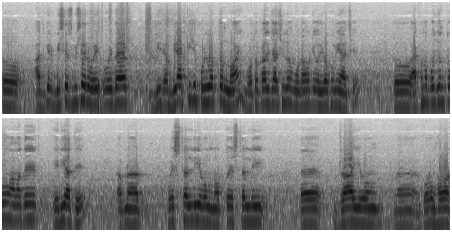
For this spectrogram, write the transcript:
তো আজকের বিশেষ বিশেষ ওয়েদার বিরাট কিছু পরিবর্তন নয়। গতকাল যা ছিল মোটামুটি ওই রকমই আছে। তো এখনও পর্যন্ত আমাদের এরিয়াতে আপনার ওয়েস্টার্লি এবং নর্থ ওয়েস্টার্লি ড্রাই এবং গরম হাওয়ার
